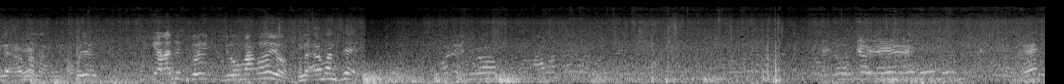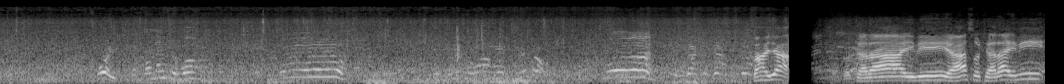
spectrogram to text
Gila aman. Apa ya? Iki alatnya gue di rumah kono yo. Gila aman sih. Eh? Bahaya. Saudara ini ya, saudara ini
